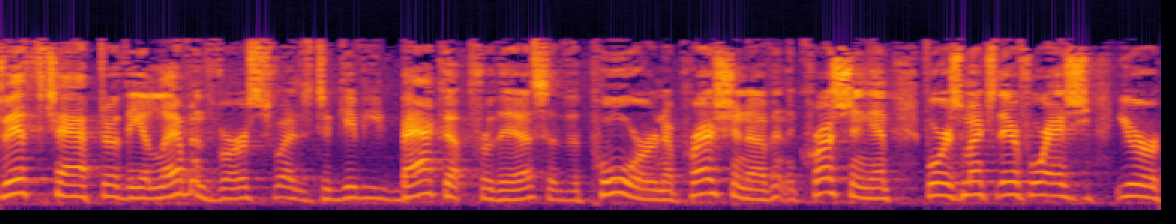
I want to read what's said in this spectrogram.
fifth chapter, the 11th verse, to give you backup for this, the poor and oppression of it and crushing them, for as much therefore as your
